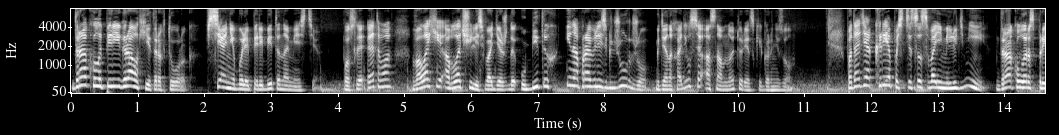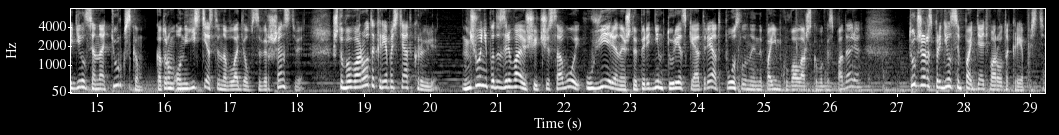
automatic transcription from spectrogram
Дракула переиграл хитрых турок. Все они были перебиты на месте. После этого валахи облачились в одежды убитых и направились к Джурджу, где находился основной турецкий гарнизон. Подойдя к крепости со своими людьми, Дракула распорядился на тюркском, которым он естественно владел в совершенстве, чтобы ворота крепости открыли. Ничего не подозревающий часовой, уверенный, что перед ним турецкий отряд, посланный на поимку валашского господаря, тут же распорядился поднять ворота крепости.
